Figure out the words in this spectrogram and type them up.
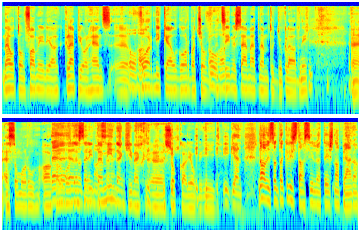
Neoton Família Clap Your Hands Oha. for Mikhail Gorbacsov Oha. című számát nem tudjuk leadni. Ez szomorú alkalomból, de, de szerintem mindenkinek sokkal jobb így. Igen. Na viszont a Krisztál napjára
